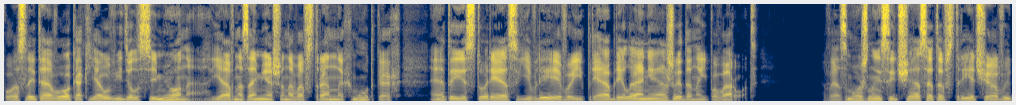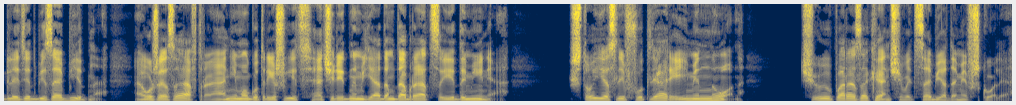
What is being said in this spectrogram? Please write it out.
После того, как я увидел Семена, явно замешанного в странных мутках, эта история с Евлеевой приобрела неожиданный поворот. Возможно, сейчас эта встреча выглядит безобидно, а уже завтра они могут решить очередным ядом добраться и до меня. Что если в футляре именно он? Чую, пора заканчивать с обедами в школе.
